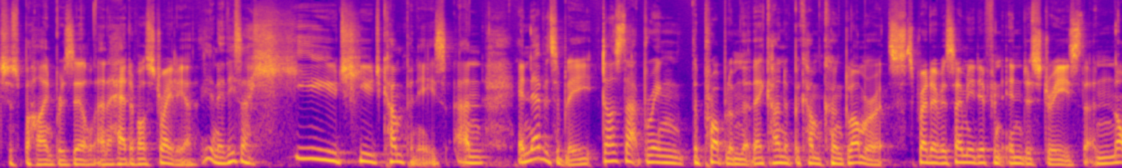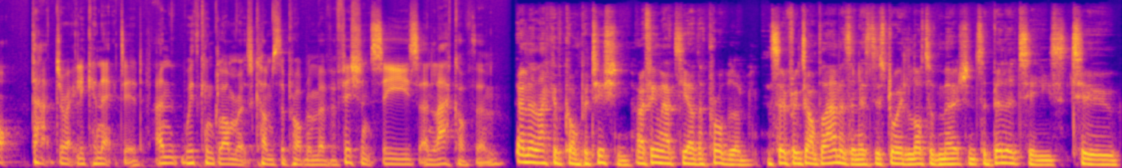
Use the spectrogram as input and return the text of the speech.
just behind Brazil and ahead of Australia. You know, these are huge, huge companies. And inevitably, does that bring the problem that they kind of become conglomerates spread over so many different industries that are not that directly connected. And with conglomerates comes the problem of efficiencies and lack of them. And a lack of competition. I think that's the other problem. So, for example, Amazon has destroyed a lot of merchants' abilities to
